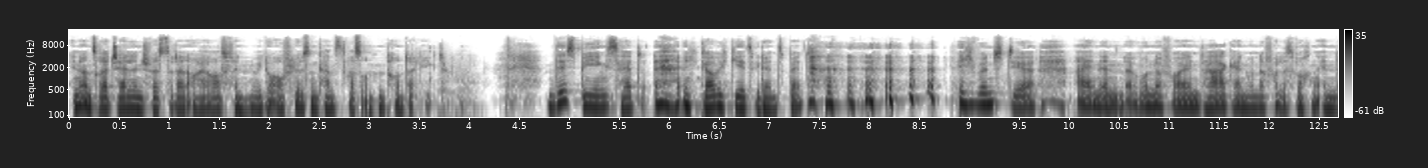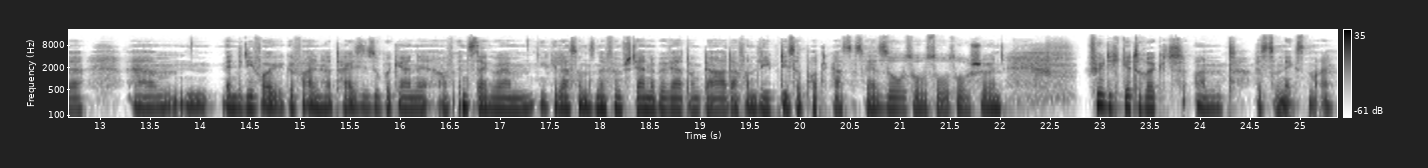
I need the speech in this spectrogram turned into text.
in unserer Challenge wirst du dann auch herausfinden, wie du auflösen kannst, was unten drunter liegt. This being said, ich glaube, ich gehe jetzt wieder ins Bett. Ich wünsche dir einen wundervollen Tag, ein wundervolles Wochenende. Ähm, wenn dir die Folge gefallen hat, teile sie super gerne auf Instagram. Lass uns eine 5-Sterne-Bewertung da. Davon lebt dieser Podcast. Das wäre so, so, so, so schön. Fühl dich gedrückt und bis zum nächsten Mal.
